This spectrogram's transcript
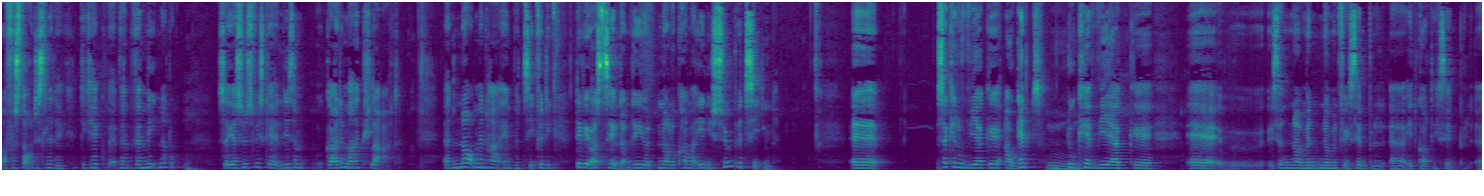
og forstår det slet ikke. De kan ikke, hvad, hvad mener du? Mm. Så jeg synes, vi skal ligesom gøre det meget klart, at når man har empati, fordi det vi også talt om, det er jo, når du kommer ind i sympatien, øh, så kan du virke arrogant. Mm. Du kan virke, øh, så når, man, når man for eksempel er et godt eksempel, øh,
